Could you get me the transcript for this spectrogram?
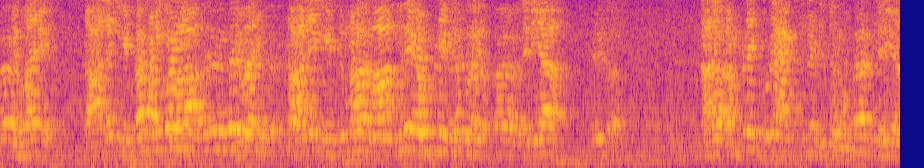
பாரு. அப்ப? இங்க காலையில எட்டு மணிக்கு வா இங்க பாரு, காலையில எட்டு மணிக்கு வா கம்ப்ளைண்ட் கொடு சரியா. நாளைக்கு கம்ப்ளைண்ட் கூட ஆக்ஷன் எடுத்துரும் சரியா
